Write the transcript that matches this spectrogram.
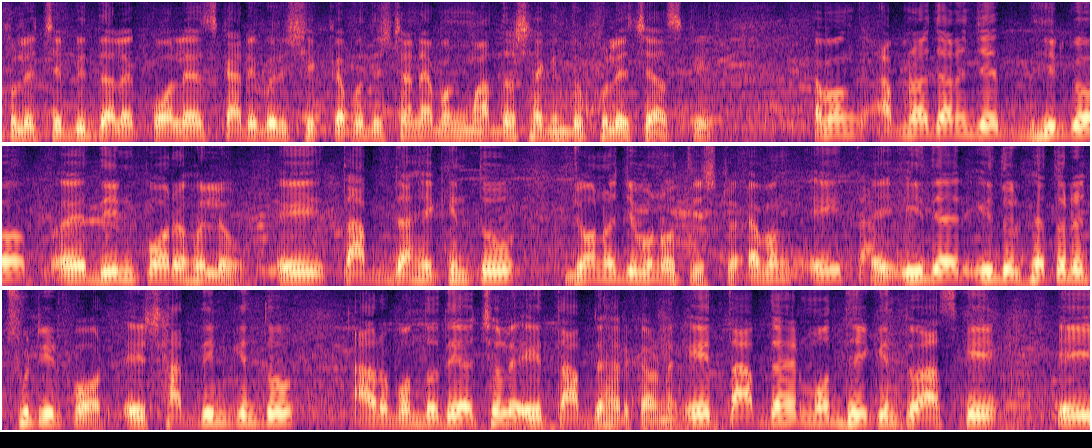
খুলেছে। বিদ্যালয়, কলেজ, কারিগরি শিক্ষা প্রতিষ্ঠান এবং মাদ্রাসা কিন্তু খুলেছে আজকে। এবং আপনারা জানেন যে দীর্ঘ দিন পরে হলেও এই তাপদাহে কিন্তু জনজীবন অতিষ্ঠ এবং এই ঈদের ঈদ উল ফেতরের ছুটির পর এই সাত দিন কিন্তু আরও বন্ধ দেওয়া ছিল এই তাপদাহের কারণে। এই তাপদাহের মধ্যেই কিন্তু আজকে এই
